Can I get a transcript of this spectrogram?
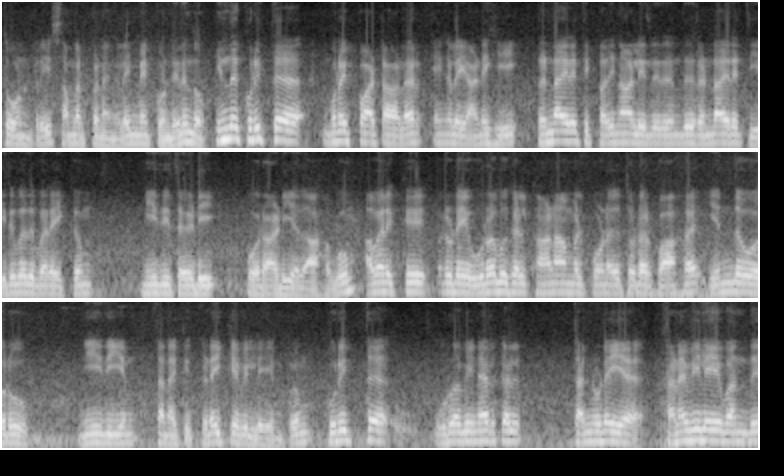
தோன்றி சமர்ப்பணங்களை மேற்கொண்டிருந்தோம். இந்த குறித்த முறைப்பாட்டாளர் எங்களை அணுகி ரெண்டாயிரத்தி பதினாலிலிருந்து ரெண்டாயிரத்தி இருபது வரைக்கும் நீதி தேடி போராடியதாகவும் அவருக்கு அவருடைய உறவுகள் காணாமல் போனது தொடர்பாக எந்த ஒரு நீதியும் தனக்கு கிடைக்கவில்லை என்றும் குறித்த உறவினர்கள் தன்னுடைய கனவிலே வந்து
